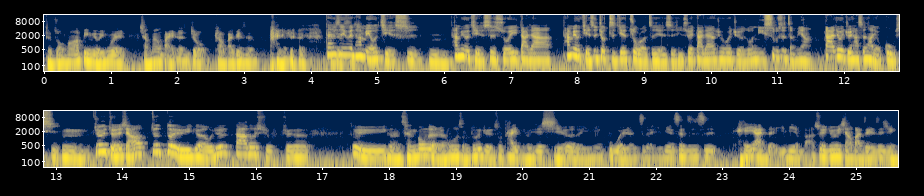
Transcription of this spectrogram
的状况，他并没有因为想当白人就漂白变成白人，但是因为他没有解释，嗯，他没有解释，所以大家他没有解释就直接做了这件事情，所以大家就会觉得说你是不是怎么样？大家就会觉得他身上有故事，嗯，就会觉得想要就对于一个，我觉得大家都喜觉得对于可能成功的人或者什么都会觉得说他一定有一些邪恶的一面、不为人知的一面，甚至是黑暗的一面吧，所以就会想要把这些事情。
